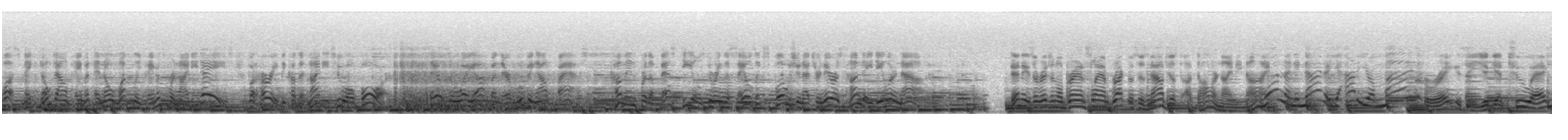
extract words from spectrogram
Plus, make no down payment and no monthly payments for 90 days. But hurry, because at $92.04, sales are way up and they're moving out fast. Come in for the best deals during the sales explosion at your nearest Hyundai dealer now. Denny's original Grand Slam breakfast is now just $1.99. $1.99? Are you out of your mind? Crazy. You get two eggs,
